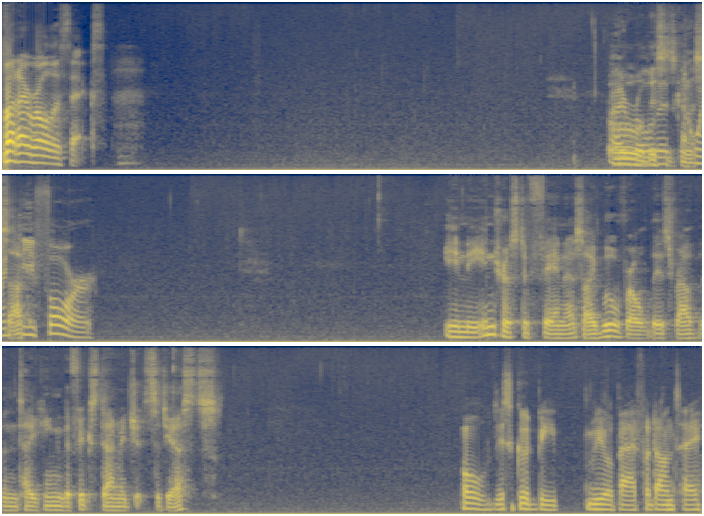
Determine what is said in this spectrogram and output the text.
But I roll a six. I oh, rolled this a is going to suck. 24. In the interest of fairness, I will roll this rather than taking the fixed damage it suggests. Oh, this could be real bad for Dante.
